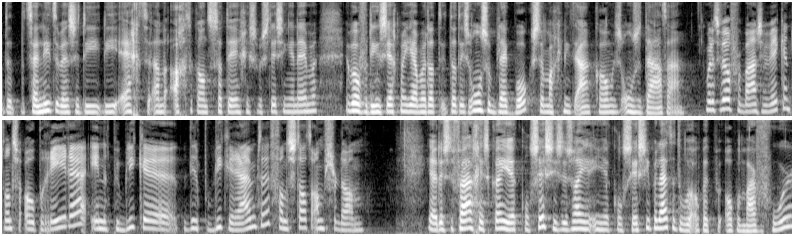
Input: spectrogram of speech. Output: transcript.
Dat, dat, zijn niet de mensen die, die echt aan de achterkant strategische beslissingen nemen. En bovendien zegt men, ja, maar dat, dat is onze black box, daar mag je niet aankomen, dat is onze data. Maar dat is wel verbazingwekkend, want ze opereren in, het publieke, in de publieke ruimte van de stad Amsterdam. Ja, dus de vraag is, kan je concessies, dus zou je in je concessiebeleid, dat doen we ook met openbaar vervoer,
